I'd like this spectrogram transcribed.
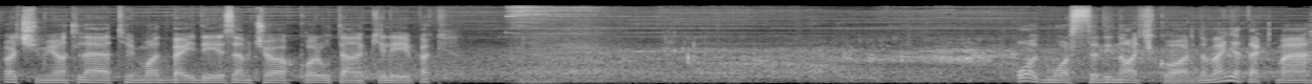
Kacsi miatt lehet, hogy majd beidézem, csak akkor utána kilépek. Old Morsteady nagy kard, na menjetek már!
